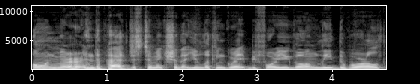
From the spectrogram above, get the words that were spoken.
own mirror in the back just to make sure that you're looking great before you go and lead the world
